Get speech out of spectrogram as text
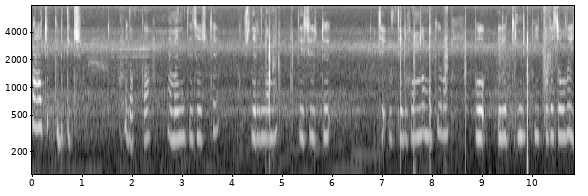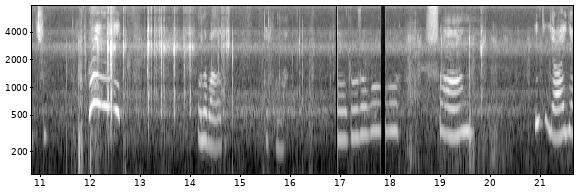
Birazcık kritik. Bir dakika. Hemen dizüstü güçlerinden dizüstü te telefonumdan bakıyorum. Bu elektronik bir kafası olduğu için. Ona bağladım. Telefonuma. Şu an iyi ya iyi.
